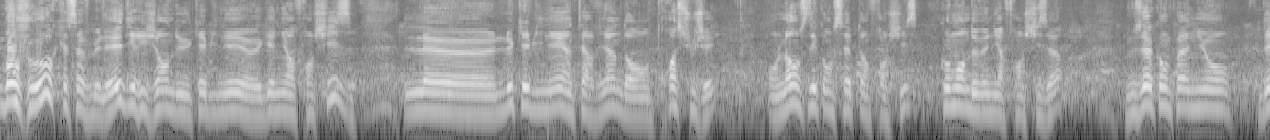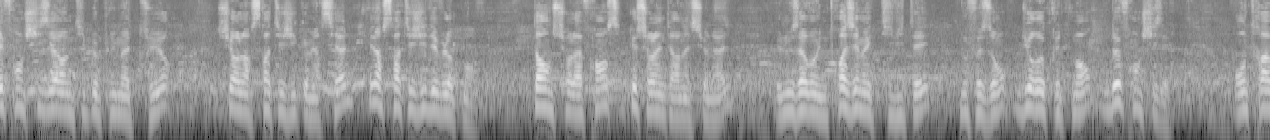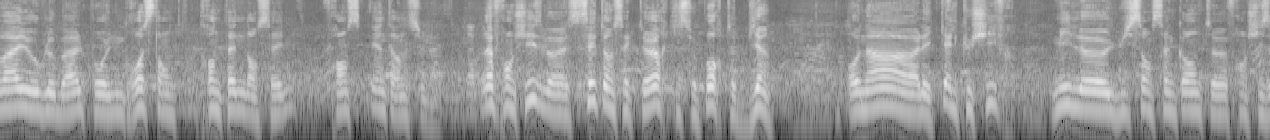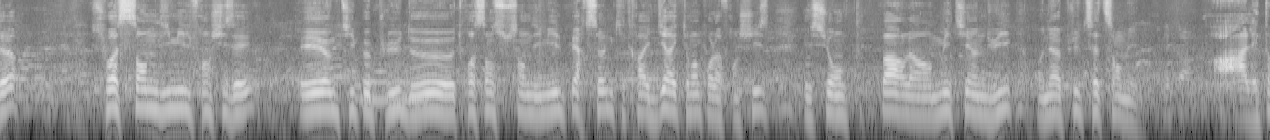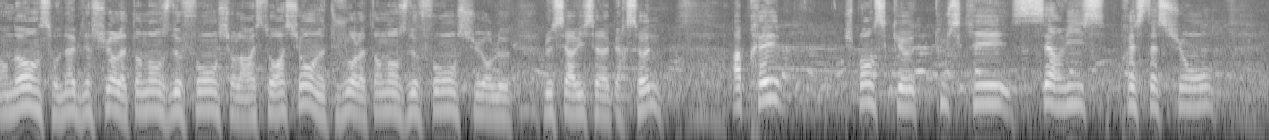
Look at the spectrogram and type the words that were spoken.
Bonjour, Christophe Bellet, dirigeant du cabinet euh, Gagnant en franchise. Le, le, cabinet intervient dans trois sujets. On lance des concepts en franchise, comment devenir franchiseur? Nous accompagnons des franchiseurs un petit peu plus matures sur leur stratégie commerciale et leur stratégie développement, tant sur la France que sur l'international. Et nous avons une troisième activité, nous faisons du recrutement de franchisés. On travaille au global pour une grosse trentaine d'enseignes, Et internationale. La franchise, ben, c'est un secteur qui se porte bien. On a les quelques chiffres, 1850 franchiseurs, 70 000 franchisés et un petit peu plus de 370 000 personnes qui travaillent directement pour la franchise. Et si on parle en métier induit, on est à plus de 700 000. Ah, les tendances, on a bien sûr la tendance de fond sur la restauration, on a toujours la tendance de fond sur le service à la personne. Après, je pense que tout ce qui est service, prestation,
